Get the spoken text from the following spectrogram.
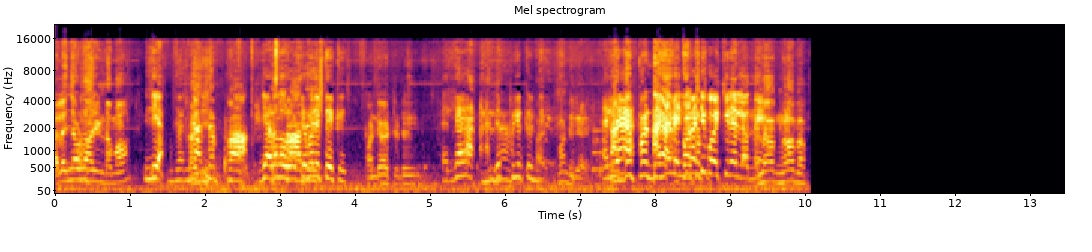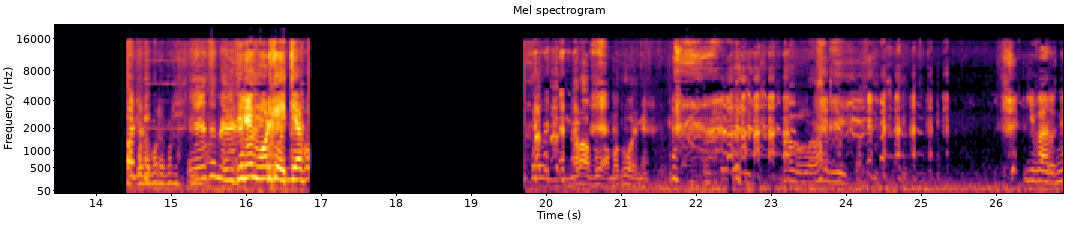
അല്ല ഇല്ല. വണ്ടി ഇട്ടിട്ട്. ഇതിനെ ഇങ്ങോട്ട് കയറ്റിയാ പോ- നിങ്ങളെ അബു അമ്മയ്ക്ക് പറഞ്ഞേ. ഈ പറഞ്ഞ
